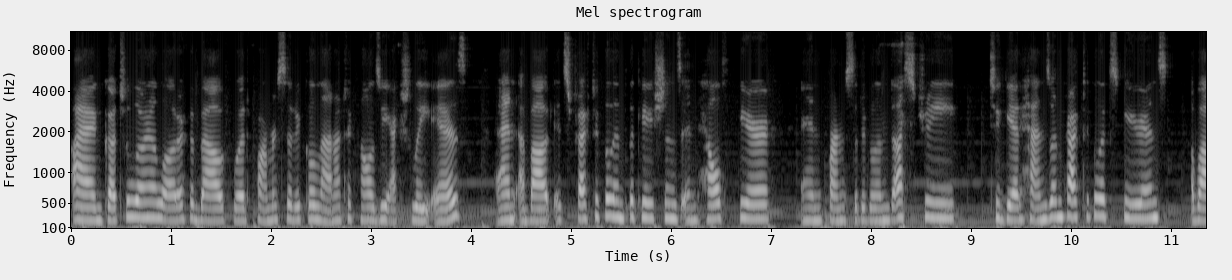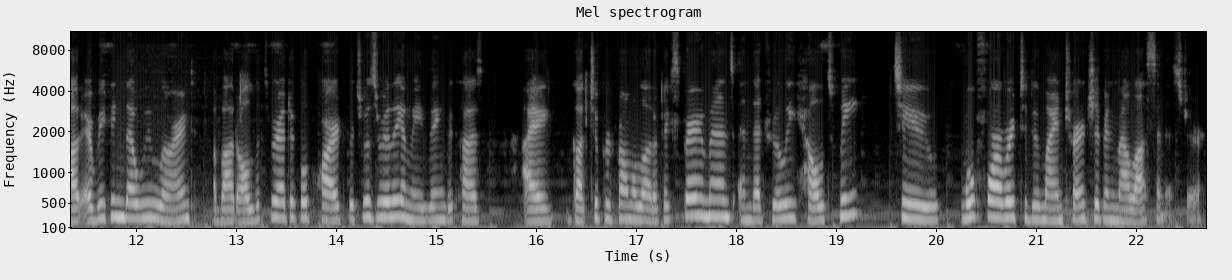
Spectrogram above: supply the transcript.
I got to learn a lot of about what pharmaceutical nanotechnology actually is and about its practical implications in healthcare and pharmaceutical industry, to get hands-on practical experience about everything that we learned about all the theoretical part which was really amazing because i got to perform a lot of experiments and that really helped me to move forward to do my internship in my last semester.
